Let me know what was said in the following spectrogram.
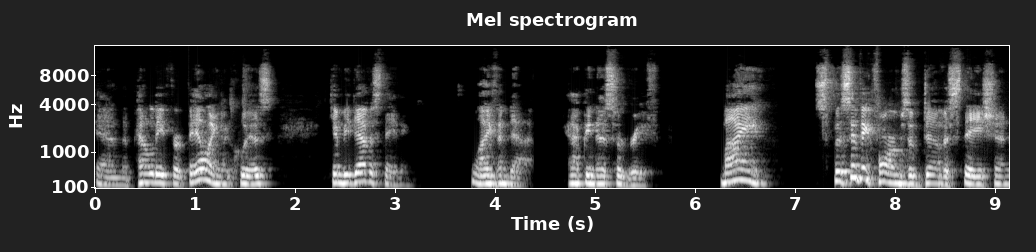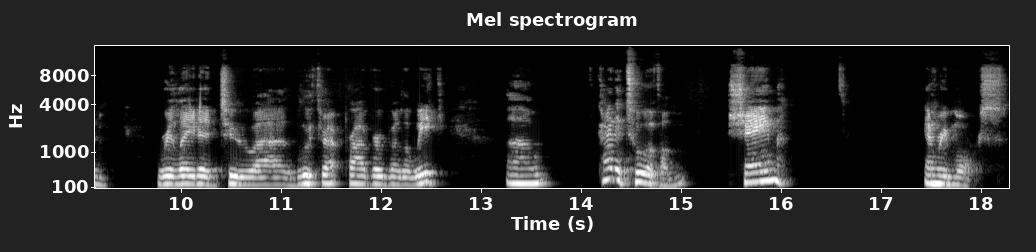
And the penalty for failing a quiz can be devastating life and death, happiness or grief. My specific forms of devastation related to uh, the Blue Threat Proverb of the Week, uh, kind of two of them shame and remorse.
